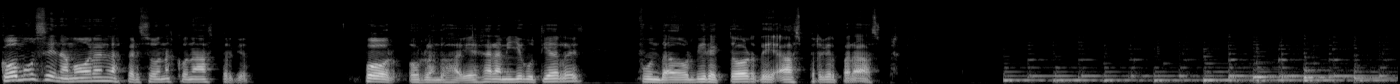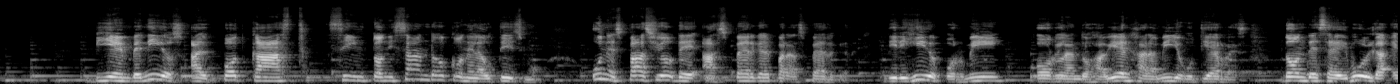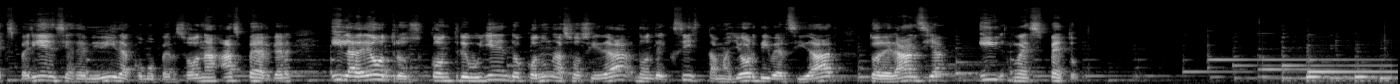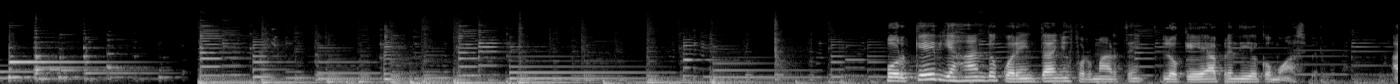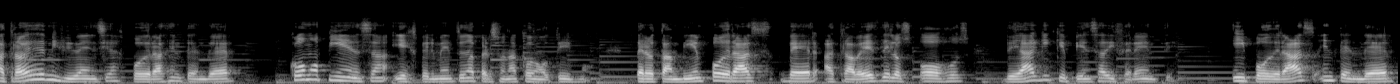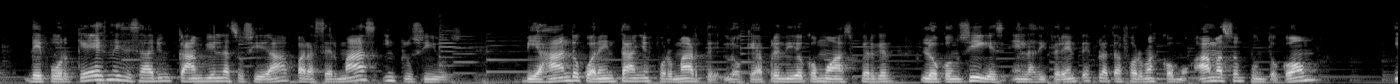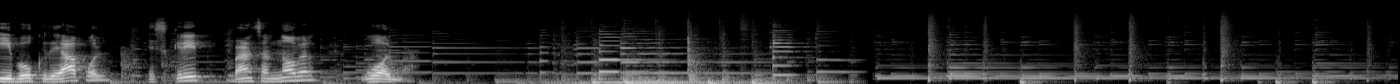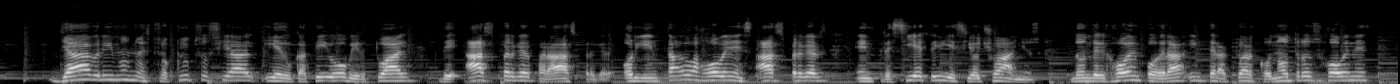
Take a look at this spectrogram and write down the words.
¿Cómo se enamoran las personas con Asperger? Por Orlando Javier Jaramillo Gutiérrez, fundador director de Asperger para Asperger. Bienvenidos al podcast Sintonizando con el Autismo, un espacio de Asperger para Asperger, dirigido por mí, Orlando Javier Jaramillo Gutiérrez donde se divulga experiencias de mi vida como persona Asperger y la de otros, contribuyendo con una sociedad donde exista mayor diversidad, tolerancia y respeto. ¿Por qué viajando 40 años por Marte lo que he aprendido como Asperger? A través de mis vivencias podrás entender cómo piensa y experimenta una persona con autismo, pero también podrás ver a través de los ojos de alguien que piensa diferente y podrás entender de por qué es necesario un cambio en la sociedad para ser más inclusivos. Viajando 40 años por Marte, lo que he aprendido como Asperger lo consigues en las diferentes plataformas como amazon.com, ebook de Apple, Script, Barnes Noble, Walmart. Ya abrimos nuestro club social y educativo virtual de Asperger para Asperger, orientado a jóvenes Asperger entre 7 y 18 años, donde el joven podrá interactuar con otros jóvenes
